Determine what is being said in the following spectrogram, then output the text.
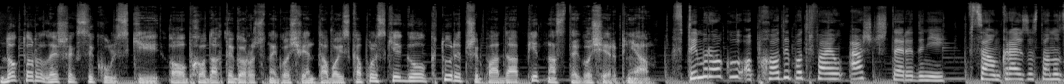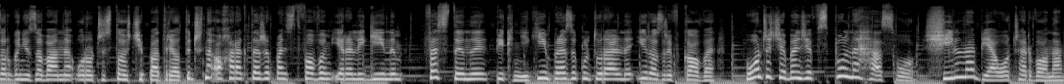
Dr Leszek Sykulski o obchodach tegorocznego Święta Wojska Polskiego, które przypada 15 sierpnia. W tym roku obchody potrwają aż 4 dni. W całym kraju zostaną zorganizowane uroczystości patriotyczne o charakterze państwowym i religijnym, festyny, pikniki, imprezy kulturalne i rozrywkowe. Łączyć je będzie wspólne hasło silna biało-czerwona.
